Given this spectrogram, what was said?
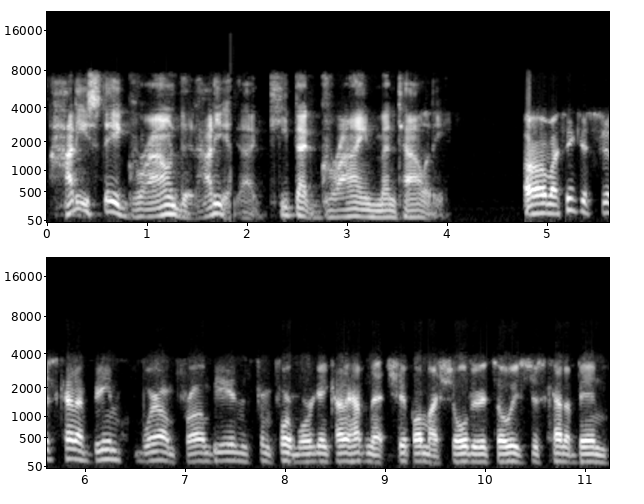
How do you stay grounded? How do you uh, keep that grind mentality? Um, I think it's just kind of being where I'm from, being from Fort Morgan, kind of having that chip on my shoulder. It's always just kind of been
